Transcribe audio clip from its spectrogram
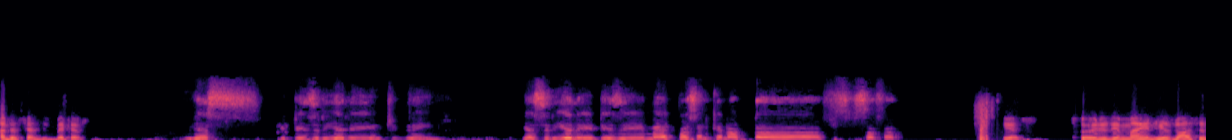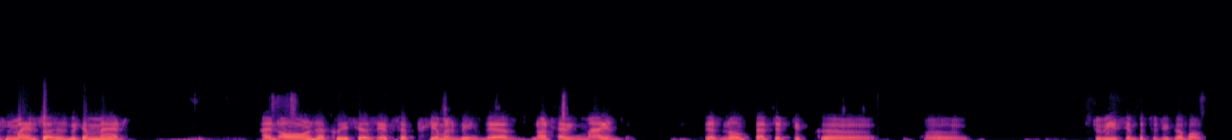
understand it better? Yes, it is really intriguing. Yes, really, it is a mad person cannot uh, suffer. Yes. So it is a mind. He has lost his mind, so he has become mad. And all the creatures except human beings, they are not having mind. There's no pathetic uh, uh, to be sympathetic about.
